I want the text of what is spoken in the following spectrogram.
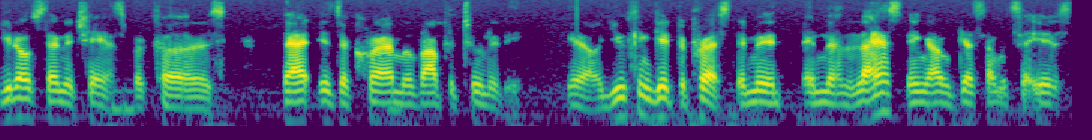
you don't stand a chance because that is a crime of opportunity. You know, you can get depressed. I mean, and the last thing I would guess I would say is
